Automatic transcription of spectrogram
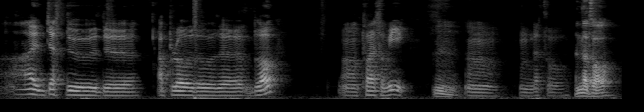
I just do the upload of the blog uh, twice a week. Mm. Mm, mm, that's all. And that's all.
